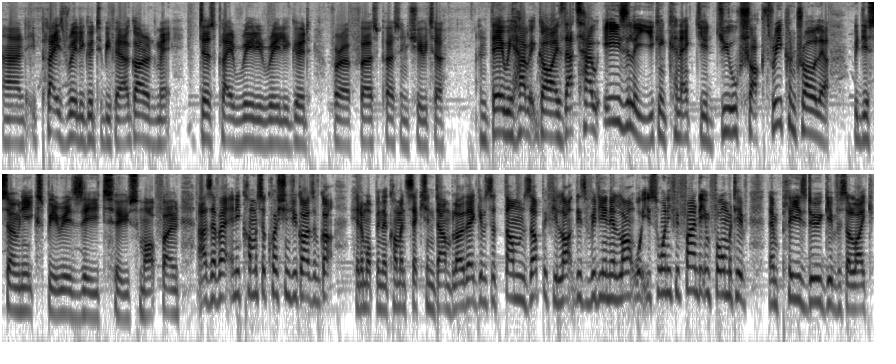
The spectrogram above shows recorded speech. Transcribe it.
And it plays really good to be fair I gotta admit it does play really really good for a first person shooter and there we have it guys that's how easily you can connect your DualShock 3 controller with your Sony Xperia Z2 smartphone. As ever, any comments or questions you guys have got, hit them up in the comment section down below there. Give us a thumbs up if you like this video and you like what you saw. And if you found it informative, then please do give us a like.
